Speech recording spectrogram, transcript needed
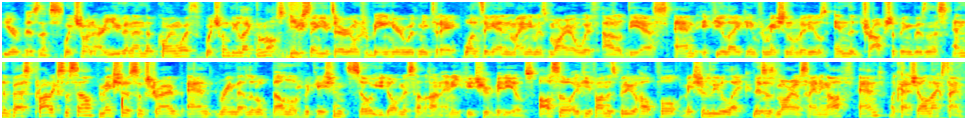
your business. Which one are you going to end up going with? Which one do you like the most? Huge thank you to everyone for being here with me today. Once again, my name is Mario with AutoDS, and if you like informational videos in the dropshipping business and the best products to sell, make sure to subscribe and ring that little bell notification so you don't miss out on any future videos. Also, if you found this video helpful, make sure to leave a like. This is Mario signing off, and I'll catch you all next time.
